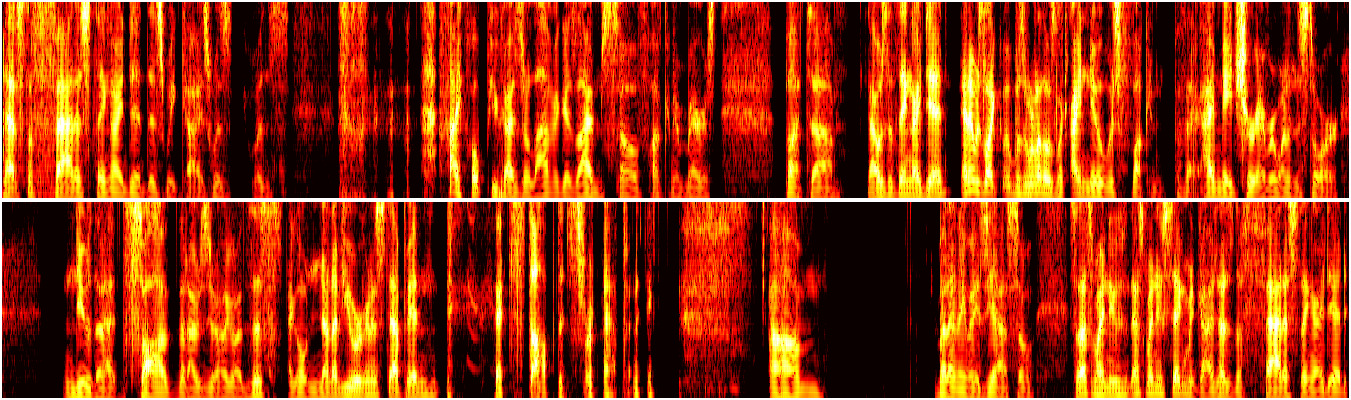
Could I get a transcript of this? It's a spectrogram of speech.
That's the fattest thing I did this week, guys. Was was. I hope you guys are laughing because I'm so fucking embarrassed. But uh, that was the thing I did, and it was like it was one of those like I knew it was fucking pathetic. I made sure everyone in the store knew that I saw that I was doing. I go this. I go. None of you are going to step in and stop this from happening. Um, but anyways, yeah. So so that's my new that's my new segment, guys. That is the fattest thing I did.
